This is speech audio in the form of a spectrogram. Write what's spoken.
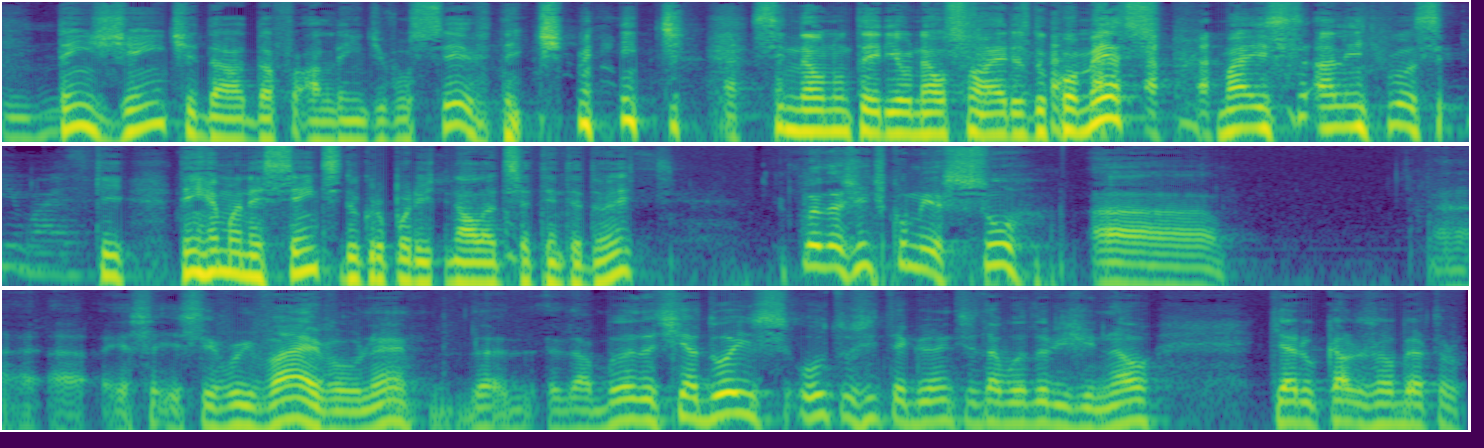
Uhum. Tem gente, da, da, além de você, evidentemente, senão não teria o Nelson Aires do começo, mas além de você, quem mais que tem remanescentes do grupo original lá de 72? Quando a gente começou a esse, revival né, da, da, banda, tinha dois outros integrantes da banda original, que era o Carlos Alberto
